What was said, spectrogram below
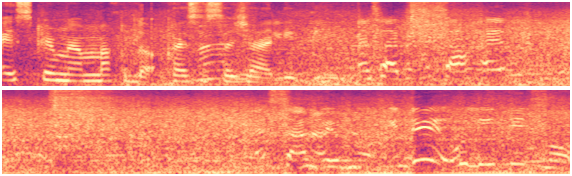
ice cream ng McDo kaysa sa Jollibee. Ang sabi mo sa akin? Ang sabi mo? Hindi, ulitin mo.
